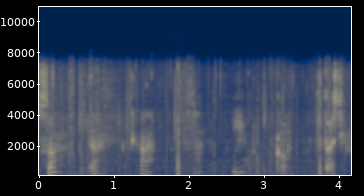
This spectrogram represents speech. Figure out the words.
Все, да. А. І кав. Стасик.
